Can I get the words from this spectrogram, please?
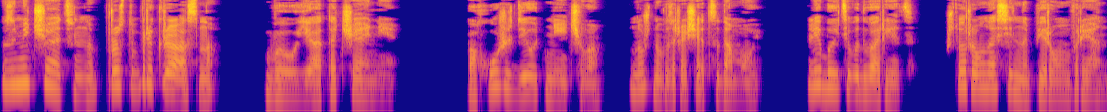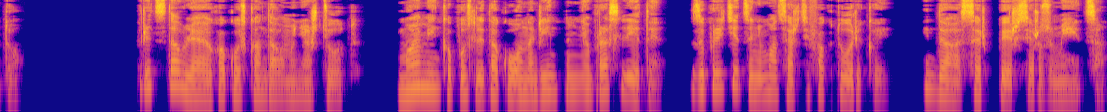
«Замечательно, просто прекрасно!» Выл я от отчаяния. Похоже, делать нечего. Нужно возвращаться домой. Либо идти во дворец, что равносильно первому варианту. Представляю, какой скандал меня ждет. Маменька после такого наденет на меня браслеты, запретит заниматься артефакторикой, и да, сэр Перси, разумеется.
